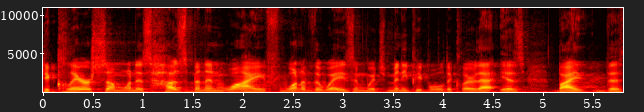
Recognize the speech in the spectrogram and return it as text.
declare someone as husband and wife, one of the ways in which many people will declare that is by the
